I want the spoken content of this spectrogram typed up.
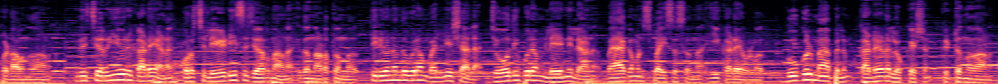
ബന്ധപ്പെടാവുന്നതാണ് ഇത് ചെറിയൊരു കടയാണ്. കുറച്ച് ലേഡീസ് ചേർന്നാണ് ഇത് നടത്തുന്നത്. തിരുവനന്തപുരം വല്യശാല ജ്യോതിപുരം ലേനിലാണ് വാഗമൺ സ്പൈസസ് എന്ന ഈ കടയുള്ളത്. ഗൂഗിൾ മാപ്പിലും കടയുടെ ലൊക്കേഷൻ കിട്ടുന്നതാണ്.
